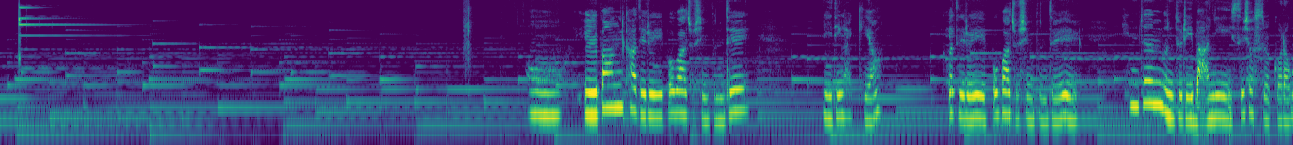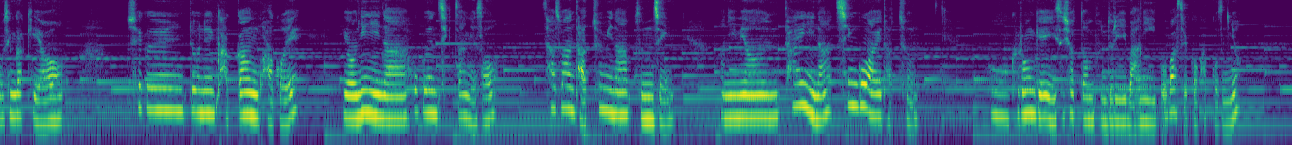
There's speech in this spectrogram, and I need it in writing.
1번 카드를 뽑아주신 분들 리딩 할게요. 카드를 뽑아주신 분들 힘든 분들이 많이 있으셨을 거라고 생각해요. 최근 또는 가까운 과거에 연인이나 혹은 직장에서 사소한 다툼이나 분쟁 아니면 타인이나 친구와의 다툼 어, 그런 게 있으셨던 분들이 많이 뽑았을 것 같거든요.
